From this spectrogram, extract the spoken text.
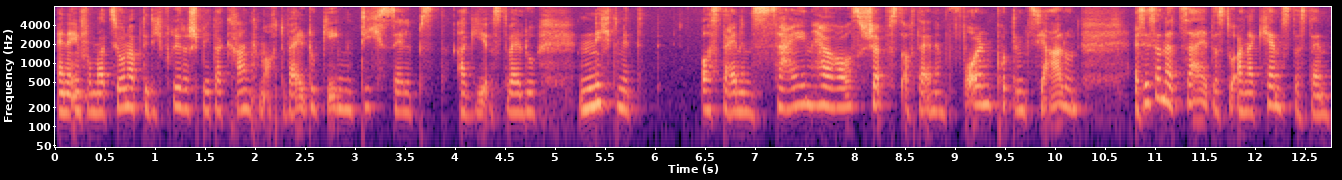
eine Information ab, die dich früher oder später krank macht, weil du gegen dich selbst agierst, weil du nicht mit aus deinem Sein heraus schöpfst, aus deinem vollen Potenzial. Und es ist an der Zeit, dass du anerkennst, dass dein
